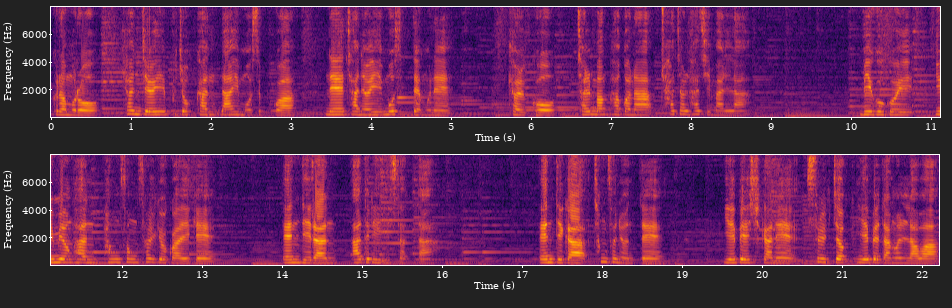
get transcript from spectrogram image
그러므로 현재의 부족한 나의 모습과 내 자녀의 모습 때문에 결코 절망하거나 좌절하지 말라. 미국의 유명한 방송 설교가에게 앤디란 아들이 있었다. 앤디가 청소년 때 예배 시간에 슬쩍 예배당을 나와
